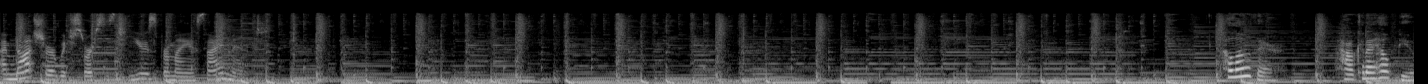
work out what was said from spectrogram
I'm not sure which sources to use for my assignment. Hello there. How can I help you?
